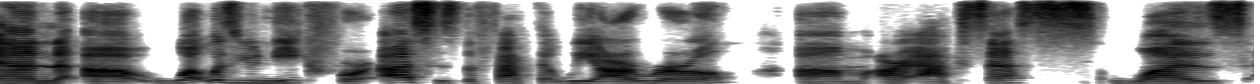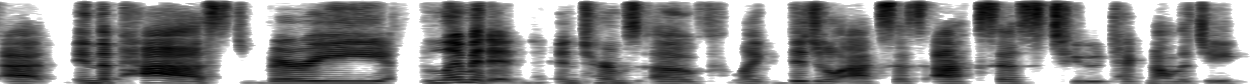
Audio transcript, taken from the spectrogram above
And uh, what was unique for us is the fact that we are rural um, our access was at in the past very limited in terms of like digital access access to technology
